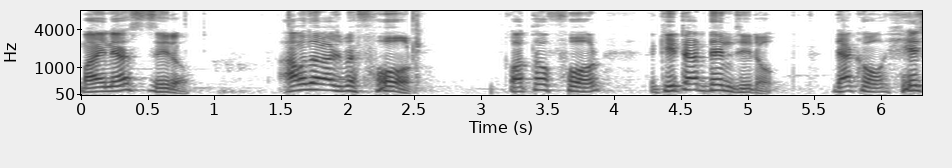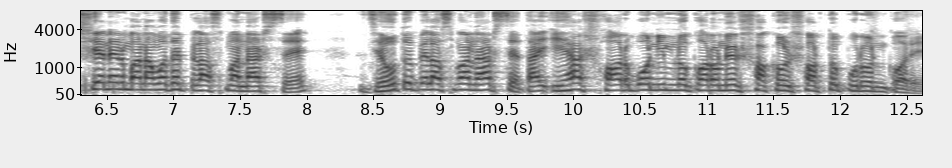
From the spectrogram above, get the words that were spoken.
মাইনাস জিরো আমাদের আসবে ফোর কত ফোর গিটার দেন জিরো দেখো হেসিয়ানের মান আমাদের প্লাস মান আসছে। যেহেতু প্লাস মান আসছে, তাই ইহা সর্বনিম্নকরণের সকল শর্ত পূরণ করে।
